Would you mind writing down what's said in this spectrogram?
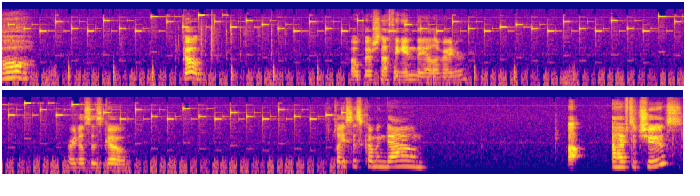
Oh! Go! Hope there's nothing in the elevator. Where does this go? Place is coming down. Uh, I have to choose?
